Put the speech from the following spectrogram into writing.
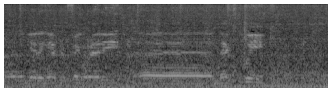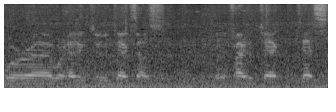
uh, getting everything ready. Uh, next week, we're uh, we're heading to Texas. We're gonna try to tech test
